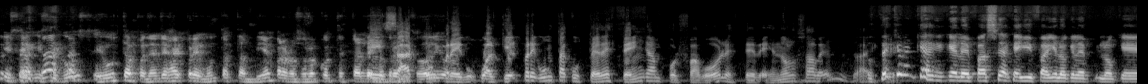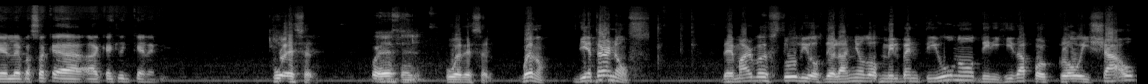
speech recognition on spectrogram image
Y si, y si gus- si gustan, pueden dejar preguntas también para nosotros contestarles otro Exacto. episodio. pregu- cualquier pregunta que ustedes tengan, por favor, este, déjenoslo saber. ¿sabes? ¿Ustedes creen que, que le pase a Kevin Feige lo que le, lo que le pasó a, a Kathleen Kennedy? Puede ser. Puede ser. Puede ser. Bueno, The Eternals de Marvel Studios del año 2021, dirigida por Chloe Shaw,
